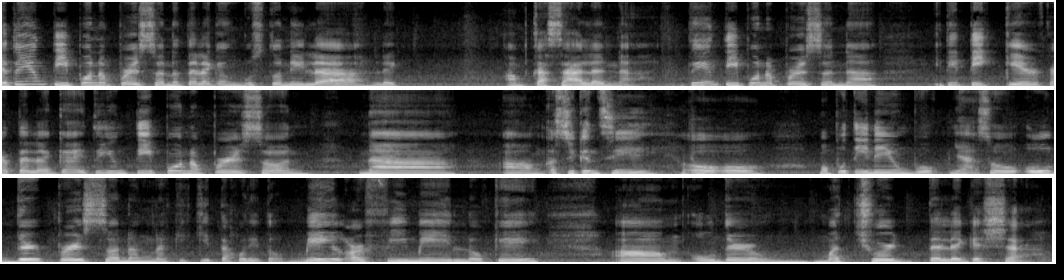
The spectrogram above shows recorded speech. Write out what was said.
Ito yung tipo na person na talagang gusto nila like um, kasalan na. Ito yung tipo na person na iti-take care ka talaga. Ito yung tipo na person na um, as you can see, oo, oh, oh, maputi na yung buhok niya. So, older person ang nakikita ko dito. Male or female, okay? Um, older, matured talaga siya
